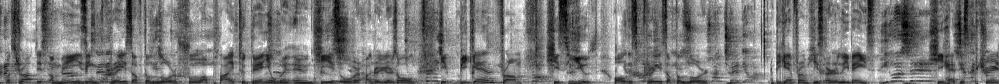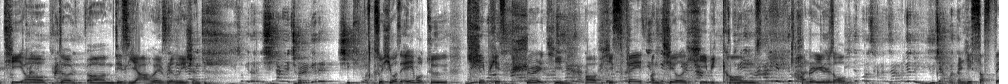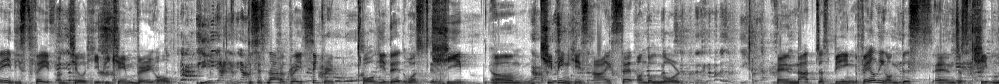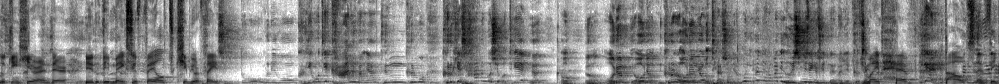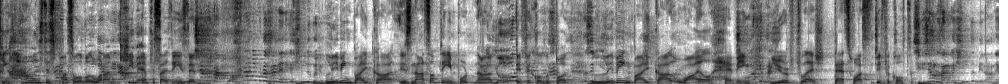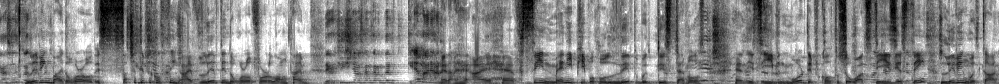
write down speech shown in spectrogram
But throughout this amazing grace of the Lord who applied to Daniel when he is over 100 years old, it began from his youth. All this grace of the Lord began from his early days. He had this purity of the, um, this Yahweh religion. So he was able to keep his purity of his faith until he becomes 100 years old. And he sustained his faith until he became very old. This is not a great secret. All he did was keep um, keeping his eyes set on the Lord and not just being failing on this and just keep looking here and there. It, it makes you fail to keep your faith. 또 그리고 그게 어떻게 가능하냐 등 그리고 그렇게 사는 것이 어떻게 어, 어, 어 어려운 어려 그런 어려운 일을 어떻게 할 수 있냐 뭐 이런 여러 가지 의심이 생길 수 있다 이 말이야. You 그렇죠? might have doubts and thinking, how is this possible? But what I'm keep emphasizing is that 육체를 갖고 하나님으로 살려니까 힘든 거죠. living by God is not something important, uh, difficult, but living by God while having your flesh, that's what's difficult. living by the world is such a difficult thing. I've lived in the world for a long time. And I, I have seen many people who lived with these devils, and it's even more difficult. So, what's the easiest thing? Living with God.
